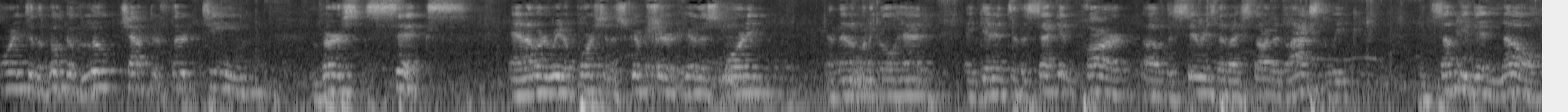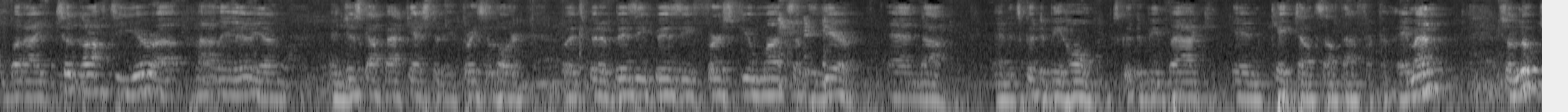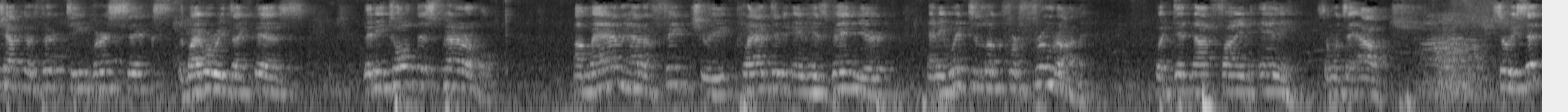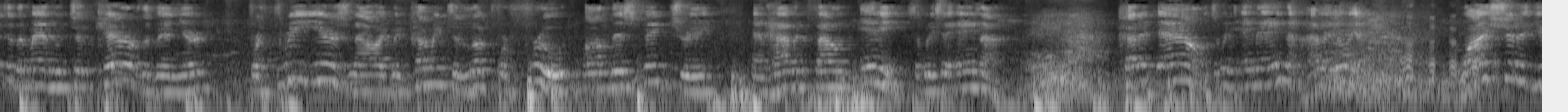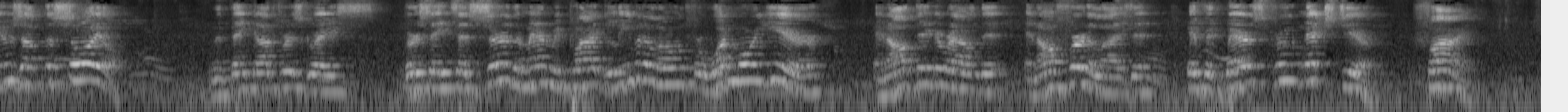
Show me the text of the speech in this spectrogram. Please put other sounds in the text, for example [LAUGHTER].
morning to the book of Luke, chapter 13, verse 6. And I'm going to read a portion of scripture here this morning, and then I'm going to go ahead and get into the second part of the series that I started last week. And some of you didn't know, but I took off to Europe, hallelujah, and just got back yesterday. Praise the Lord. But it's been a busy, busy first few months of the year. And, uh, and it's good to be home. It's good to be back in Cape Town, South Africa. Amen? So, Luke chapter 13, verse 6, the Bible reads like this Then he told this parable A man had a fig tree planted in his vineyard, and he went to look for fruit on it, but did not find any. Someone say, ouch. So he said to the man who took care of the vineyard, for three years now, I've been coming to look for fruit on this fig tree and haven't found any. Somebody say, Cut it down. Somebody, Aina, Hallelujah. Why should it use up the soil? And then thank God for his grace. Verse 8 says, Sir, the man replied, Leave it alone for one more year, and I'll dig around it, and I'll fertilize it. If it bears fruit next year, fine.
